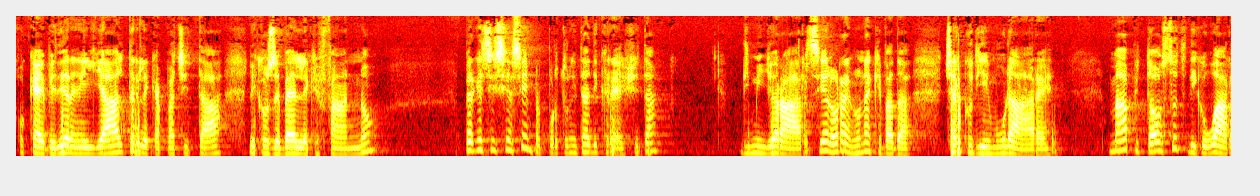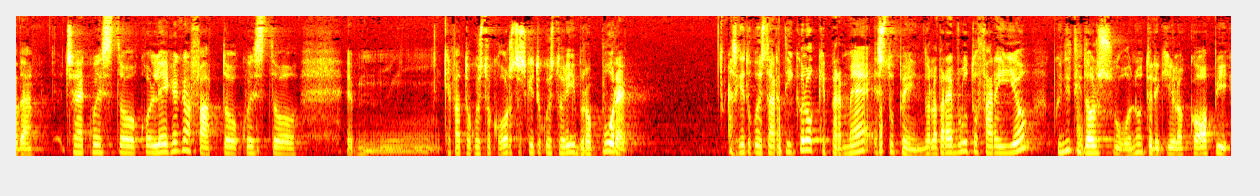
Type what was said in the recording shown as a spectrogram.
ok? Vedere negli altri le capacità, le cose belle che fanno, perché ci sia sempre opportunità di crescita, di migliorarsi. Allora non è che vada, cerco di emulare ma piuttosto ti dico guarda, c'è questo collega che ha fatto questo, ehm, che ha fatto questo corso, ha scritto questo libro, oppure ha scritto questo articolo che per me è stupendo, l'avrei voluto fare io, quindi ti do il suo, inutile che io lo copi,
